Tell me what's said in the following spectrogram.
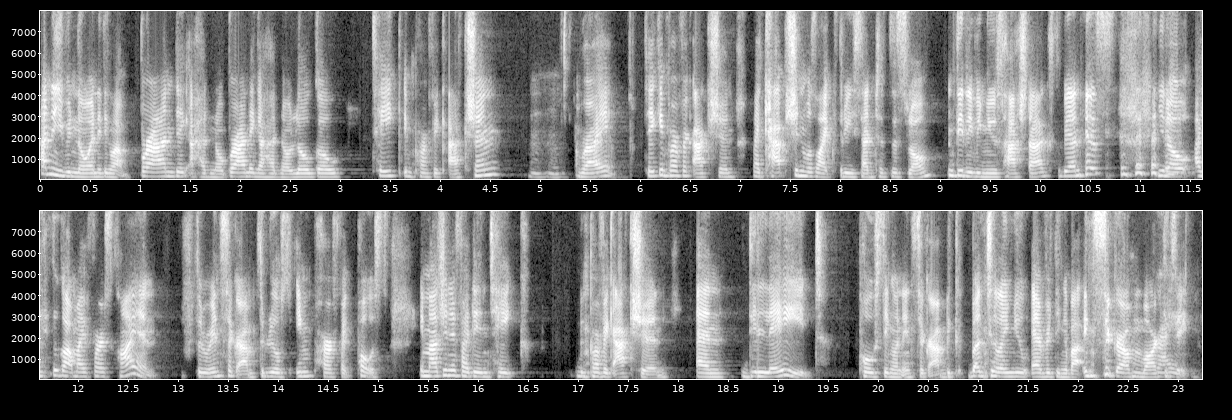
I didn't even know anything about branding. I had no branding. I had no logo. Take imperfect action Mm-hmm. Right? Taking perfect action. My caption was like three sentences long. Didn't even use hashtags to be honest. you know, I still got my first client through Instagram through those imperfect posts. Imagine if I didn't take imperfect action and delayed posting on Instagram because, until I knew everything about Instagram marketing. Right.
